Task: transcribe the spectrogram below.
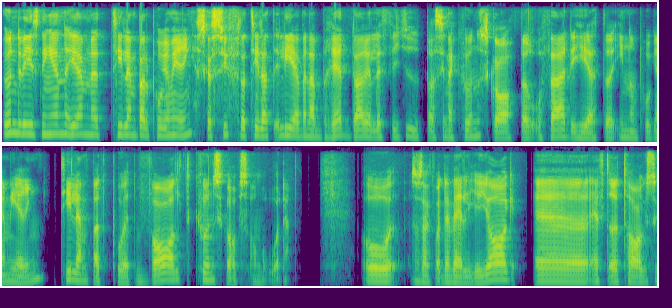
Undervisningen i ämnet tillämpad programmering ska syfta till att eleverna breddar eller fördjupar sina kunskaper och färdigheter inom programmering tillämpat på ett valt kunskapsområde. Och som sagt var, det väljer jag. Eh, efter ett tag så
